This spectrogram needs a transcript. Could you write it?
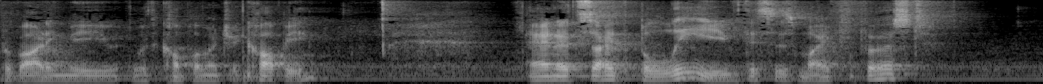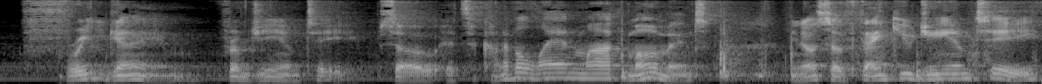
providing me with a complimentary copy. And it's, I believe, this is my first free game from GMT. So it's kind of a landmark moment, know. So thank you, GMT.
